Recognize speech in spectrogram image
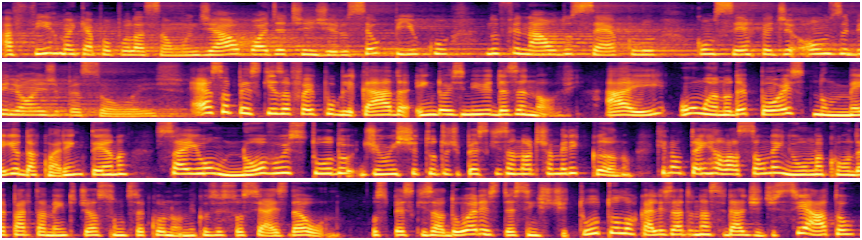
afirma que a população mundial pode atingir o seu pico no final do século, com cerca de 11 bilhões de pessoas. Essa pesquisa foi publicada em 2019. A Aí, um ano depois, no meio da quarentena, saiu um novo estudo de um instituto de pesquisa norte-americano, que não tem relação nenhuma com o Departamento de Assuntos Econômicos e Sociais da ONU. Os pesquisadores desse instituto, localizado na cidade de Seattle,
